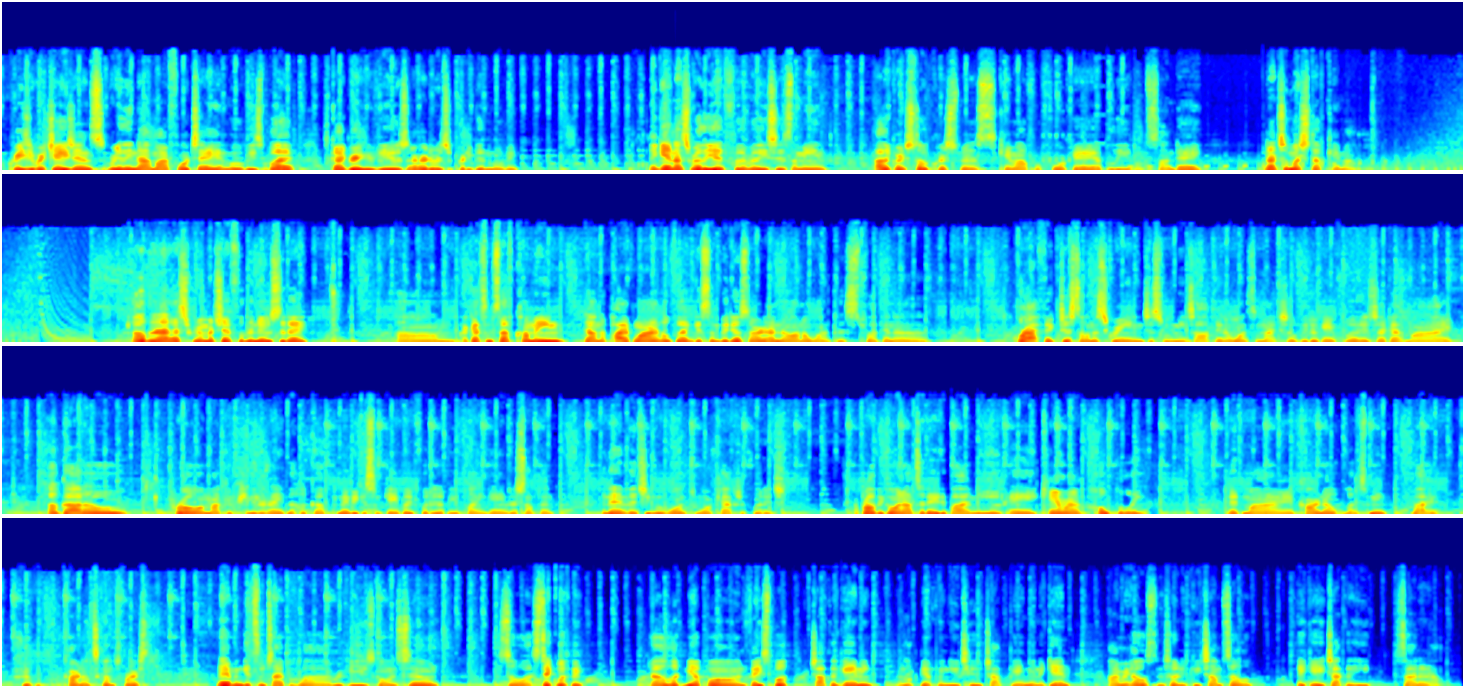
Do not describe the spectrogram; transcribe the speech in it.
Crazy Rich Asians, really not my forte in movies, but it's got great reviews. I heard it was a pretty good movie. Again, that's really it for the releases. I mean, How the Grinch Stole Christmas came out for 4K, I believe, on Sunday. But not too much stuff came out. Other than that, that's pretty much it for the news today. Um, I got some stuff coming down the pipeline. Hopefully I can get some videos started. I know I don't want this fucking uh, graphic just on the screen, just with me talking. I want some actual video game footage. I got my Elgato Pro in my computer I need to hook up. Maybe get some gameplay footage of me playing games or something. And then eventually move on to more capture footage. I'm probably going out today to buy me a camera, hopefully. If my car note lets me buy it. car notes comes first. Maybe I get some type of uh, reviews going soon. So uh, stick with me. Uh, look me up on Facebook, Chocolate Gaming, and look me up on YouTube, Chocolate Gaming. And again, I'm your host, Antonio Q. Tomasello, aka Chocolate Heat, signing out.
